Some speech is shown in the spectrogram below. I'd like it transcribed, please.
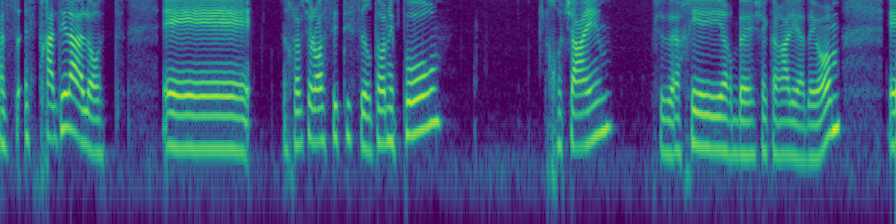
אז, אז התחלתי לעלות. אה, אני חושבת שלא עשיתי סרטון איפור חודשיים שזה הכי הרבה שקרה לי עד היום. אה,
